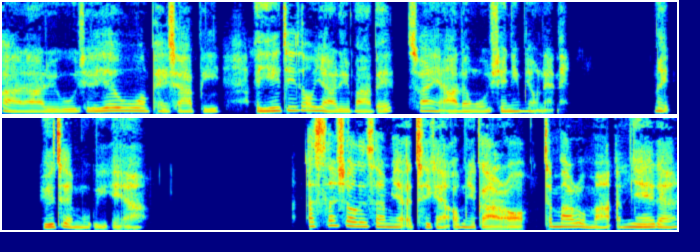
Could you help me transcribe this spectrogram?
ပါတာတွေကိုရရဲဝံ့ဖယ်ရှားပြီးအရေးကြီးဆုံးအရာတွေမှာပဲစွမ်းရည်အလုံးကိုရင်းနှီးမြှုပ်နှံတယ်။နှစ်ရွေးချယ်မှုဤအင်အား essentialism ရဲ့အခြေခံအုတ်မြစ်ကတော့ကျမတို့မှာအမြဲတမ်း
